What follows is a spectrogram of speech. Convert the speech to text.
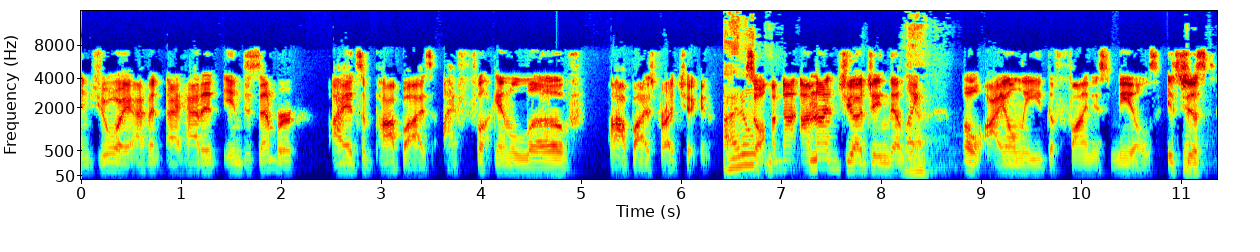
enjoy. I haven't. I had it in December. I had some Popeyes. I fucking love Popeyes fried chicken. I don't. So I'm not I'm not judging that like Yeah. Oh I only eat the finest meals. It's just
